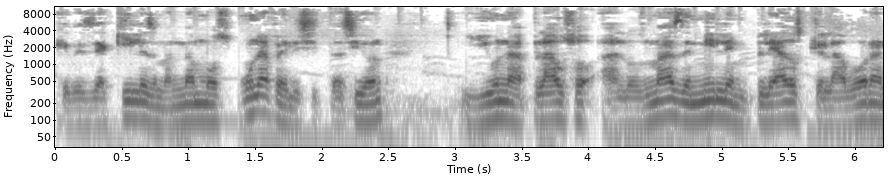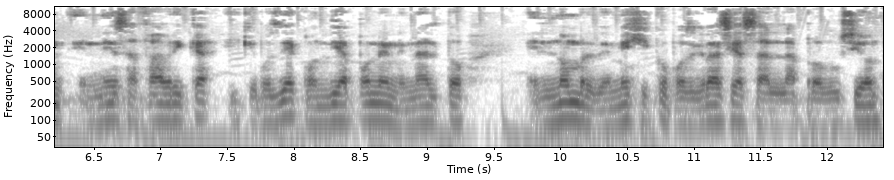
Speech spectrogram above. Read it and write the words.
que desde aquí les mandamos una felicitación y un aplauso a los más de mil empleados que laboran en esa fábrica y que pues día con día ponen en alto el nombre de México, pues gracias a la producción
